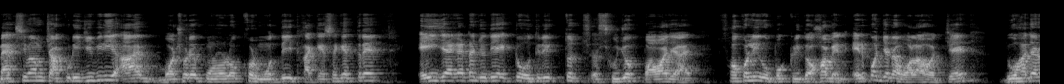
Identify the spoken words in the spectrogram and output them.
ম্যাক্সিমাম চাকুরিজীবীরই আয় বছরে পনেরো লক্ষর মধ্যেই থাকে। সেক্ষেত্রে এই জায়গাটা যদি একটু অতিরিক্ত সুযোগ পাওয়া যায়, সকলেই উপকৃত হবেন। এরপর যেটা বলা হচ্ছে দু হাজার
